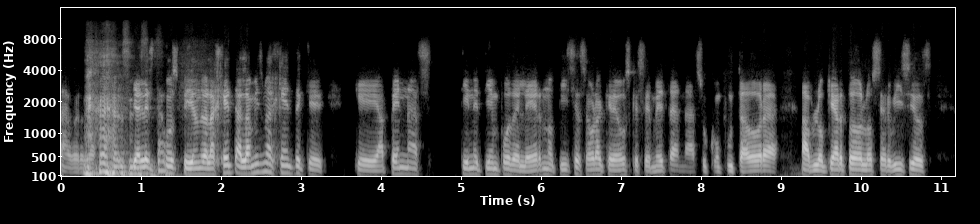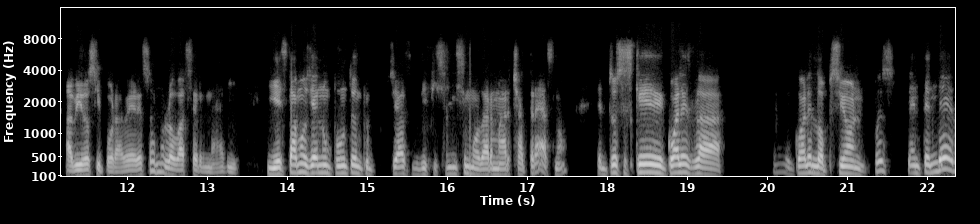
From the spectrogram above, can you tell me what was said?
la verdad. ya le estamos pidiendo a la gente, a la misma gente que, que apenas tiene tiempo de leer noticias, ahora queremos que se metan a su computadora a bloquear todos los servicios habidos y por haber. Eso no lo va a hacer nadie. Y estamos ya en un punto en que ya es dificilísimo dar marcha atrás, ¿no? Entonces, ¿qué, cuál, es la, ¿cuál es la opción? Pues entender,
